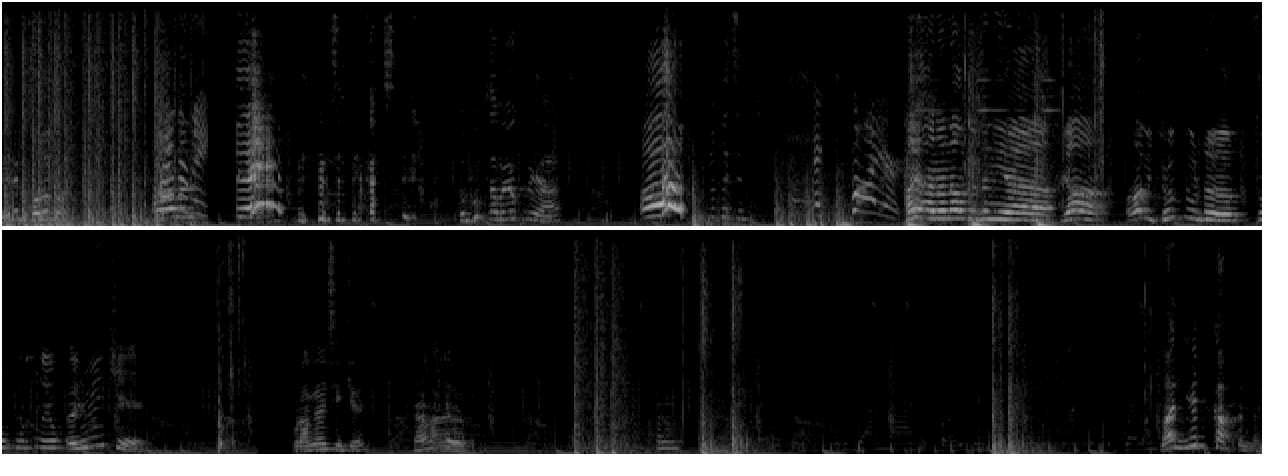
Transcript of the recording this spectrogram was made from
Benim kolum var. Sen de kaç. Topuklama yok mu ya? Aa! Neredesin? Expired! Hay ananı avradın ya. Ya abi çok vurdum. Çok vurdum da yok ölmüyor ki. Vuramıyorsun çünkü. Tamam işte. Anladım. Anam. Lan niye pik attım ben?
